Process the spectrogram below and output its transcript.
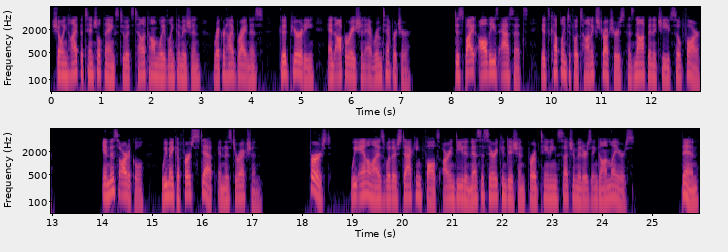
showing high potential thanks to its telecom wavelength emission, record high brightness, good purity, and operation at room temperature. Despite all these assets, its coupling to photonic structures has not been achieved so far. In this article, we make a first step in this direction. First, we analyze whether stacking faults are indeed a necessary condition for obtaining such emitters in GaN layers. Then,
